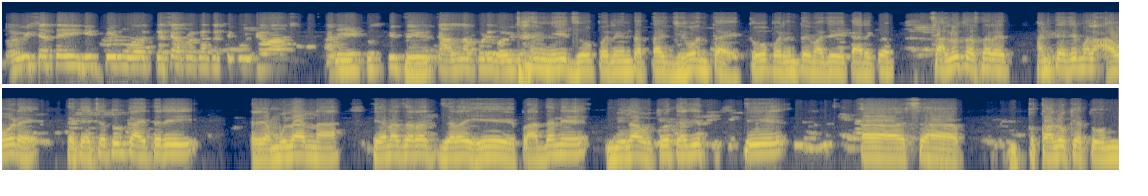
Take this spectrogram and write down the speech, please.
भविष्यातही ही टीम वर्क कशा प्रकारचं टिकून ठेवा आणि कुस्तीचे चालना पुढे भविष्यात मी जोपर्यंत आता जिवंत आहे तोपर्यंत माझे हे कार्यक्रम चालूच असणार आहेत. आणि त्याची मला आवड आहे तर त्याच्यातून काहीतरी या मुलांना यांना जरा जरा हे प्राधान्य मिळावं किंवा त्याचे ते तालुक्यातून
